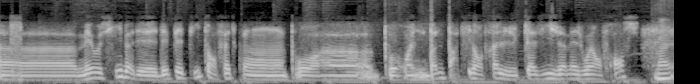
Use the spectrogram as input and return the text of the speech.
euh, mais aussi bah, des, des, pépites en fait qu'on pour pour une bonne partie d'entre elles quasi jamais joué en France. Ouais.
